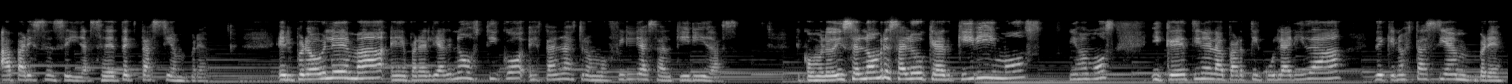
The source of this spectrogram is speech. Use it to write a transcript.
aparece enseguida, se detecta siempre. El problema eh, para el diagnóstico está en las trombofilias adquiridas. como lo dice el nombre, es algo que adquirimos, digamos, y que tiene la particularidad de que no está siempre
